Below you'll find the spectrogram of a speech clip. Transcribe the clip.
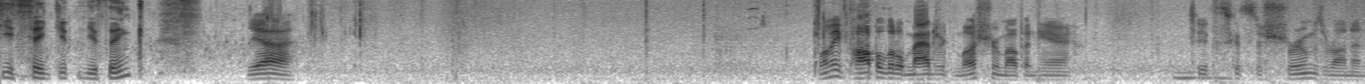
you think you think? Yeah. Let me pop a little magic mushroom up in here. See if this gets the shrooms running.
